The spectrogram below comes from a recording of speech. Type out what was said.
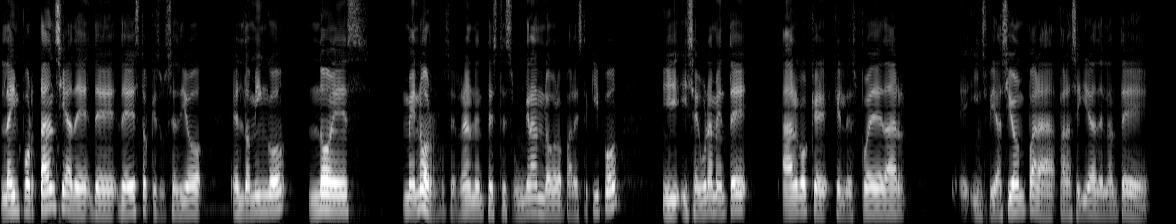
la importancia de, de, esto que sucedió el domingo no es menor. O sea, realmente este es un gran logro para este equipo y, y seguramente algo que, que, les puede dar eh, inspiración para, para, seguir adelante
